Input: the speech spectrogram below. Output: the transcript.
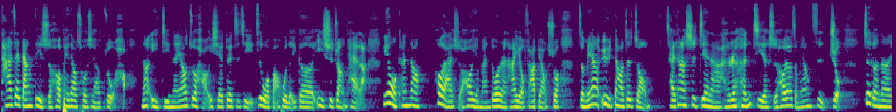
他在当地时候配套措施要做好，然后以及呢要做好一些对自己自我保护的一个意识状态啦。因为我看到后来时候也蛮多人还有发表说，怎么样遇到这种。踩踏事件啊，很人很挤的时候要怎么样自救？这个呢，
